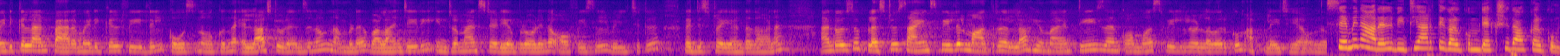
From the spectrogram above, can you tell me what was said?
മെഡിക്കൽ ആൻഡ് പാരാമെഡിക്കൽ ഫീൽഡിൽ കോഴ്സ് നോക്കുന്ന എല്ലാ സ്റ്റുഡൻസിനും നമ്മുടെ വളാഞ്ചേരി ഇന്റർമാൻ സ്റ്റഡി അബ്രോഡിന്റെ ഓഫീസിൽ വിളിച്ചിട്ട് രജിസ്റ്റർ ചെയ്യേണ്ടതാണ്. And also plus two science ഫീൽഡിൽ മാത്രമല്ല ഹ്യൂമാനിറ്റീസ് ആൻഡ് കൊമേഴ്സ് ഫീൽഡിലുള്ളവർക്കും അപ്ലൈ ചെയ്യാവുന്നത് സെമിനാറിൽ വിദ്യാർത്ഥികൾക്കും രക്ഷിതാക്കൾക്കും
